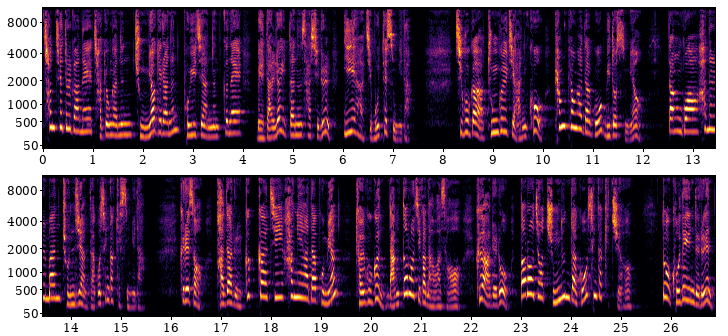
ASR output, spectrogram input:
천체들 간에 작용하는 중력이라는 보이지 않는 끈에 매달려 있다는 사실을 이해하지 못했습니다. 지구가 둥글지 않고 평평하다고 믿었으며 땅과 하늘만 존재한다고 생각했습니다. 그래서 바다를 끝까지 항해하다 보면 결국은 낭떠러지가 나와서 그 아래로 떨어져 죽는다고 생각했죠. 또 고대인들은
